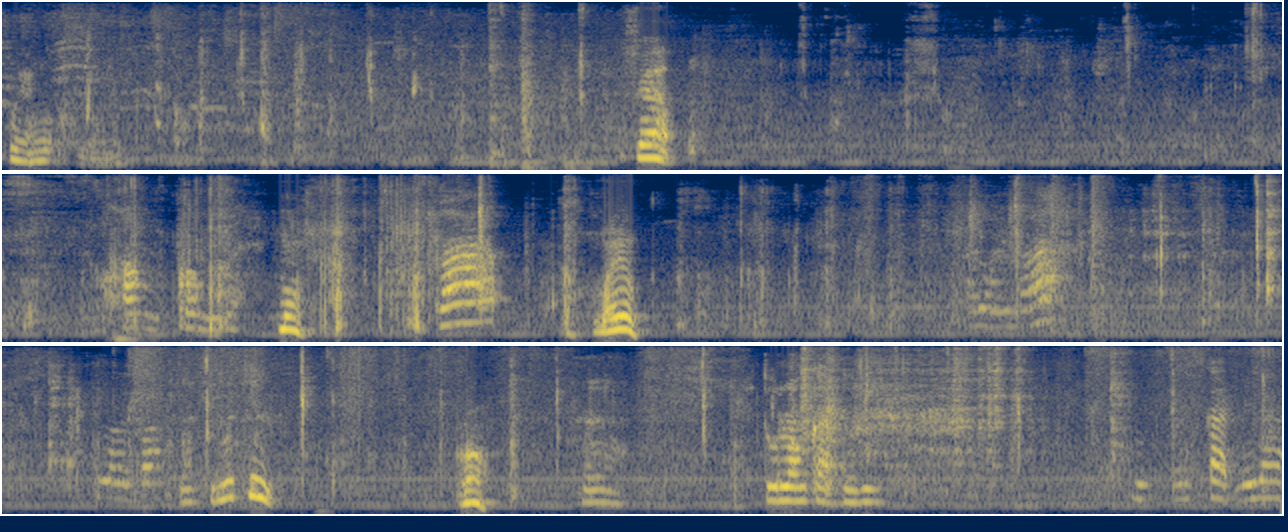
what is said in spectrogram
เหมือนแซ่บข้ ตูลองกัดดูดิมันกัดไม่ได้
